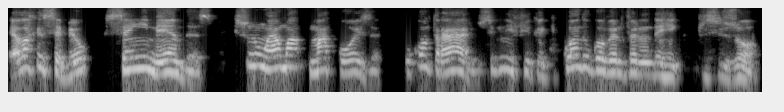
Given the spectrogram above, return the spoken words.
Ela recebeu 100 emendas. Isso não é uma má coisa. O contrário, significa que quando o governo Fernando Henrique precisou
